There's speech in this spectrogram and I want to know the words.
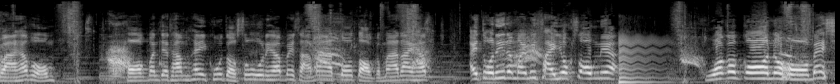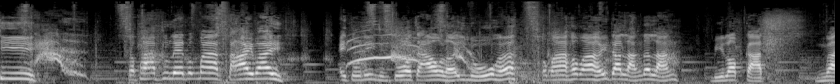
กว่าครับผม หอกมันจะทำให้คู่ต่อสู้นะครับไม่สามารถโต้ตอบกลับมาได้ครับ ไอตัวนี้ทำไมไม่ใส่ยกทรงเนี่ย หัวก็โกนโอ้โหแม่ชี สภาพทุเรศมากๆ ตายไปไอตัวนี้หนึ่งตัวจะเอาเหรออีหนูฮะเข้ามาเข้ามาเฮ้ยด้านหลังด้านหลัง มีรอบกัดมา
